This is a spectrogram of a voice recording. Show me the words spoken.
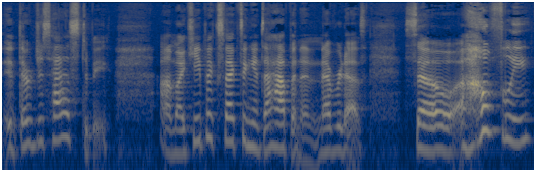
It, there just has to be. Um, I keep expecting it to happen and it never does. So hopefully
